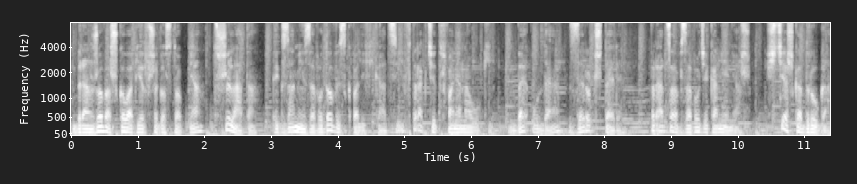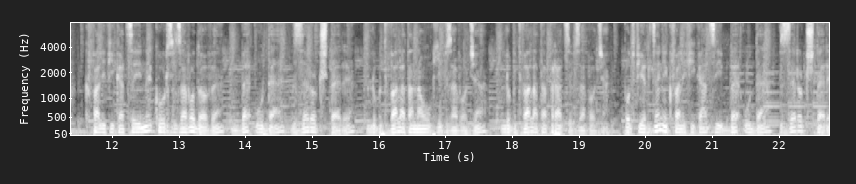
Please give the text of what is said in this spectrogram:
Branżowa szkoła pierwszego stopnia 3 lata. Egzamin zawodowy z kwalifikacji w trakcie trwania nauki. BUD 04. Praca w zawodzie kamieniarz. Ścieżka druga. Kwalifikacyjny kurs zawodowy BUD 04 lub 2 lata nauki w zawodzie lub 2 lata pracy w zawodzie. Potwierdzenie kwalifikacji BUD 04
